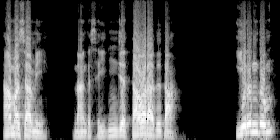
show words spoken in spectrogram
ஆமாசாமி நாங்க செஞ்ச தவறு அதுதான். இருந்தும்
